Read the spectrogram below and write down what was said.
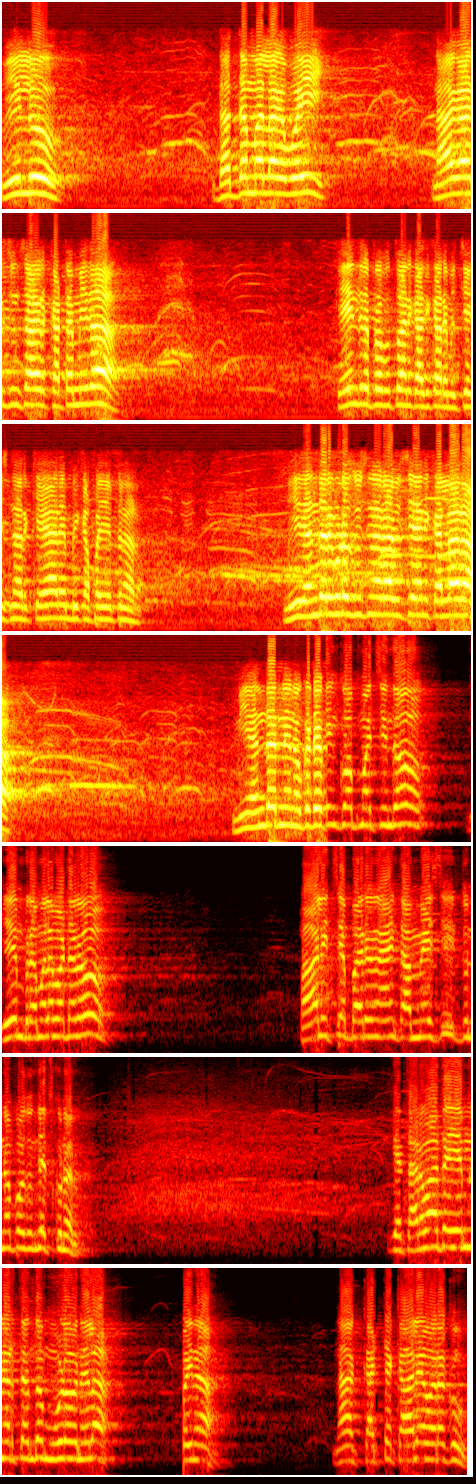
వీళ్ళు దద్దమ్మలాగా పోయి నాగార్జున సాగర్ కట్ట మీద కేంద్ర ప్రభుత్వానికి అధికారం ఇచ్చేసినారు. కేఆర్ఎంబికి అప్పచెప్పినారు. మీరందరూ కూడా చూసినారు ఆ విషయాన్ని కల్లారా మీ అందరు నేను ఒకటే కోపం వచ్చిందో? ఏం భ్రమల పడ్డారో? పాలిచ్చే బర్రెను ఆయన అమ్మేసి దున్నపోతుంది తెచ్చుకున్నారు. ఇక తర్వాత ఏం నడుతుందో మూడవ నెల పోయినా నా కట్టె కాలే వరకు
